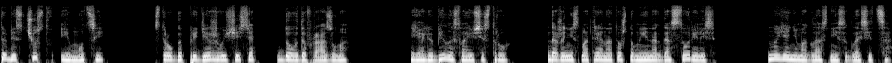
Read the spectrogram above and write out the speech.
то без чувств и эмоций, строго придерживающиеся доводов разума. Я любила свою сестру, даже несмотря на то, что мы иногда ссорились, но я не могла с ней согласиться.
